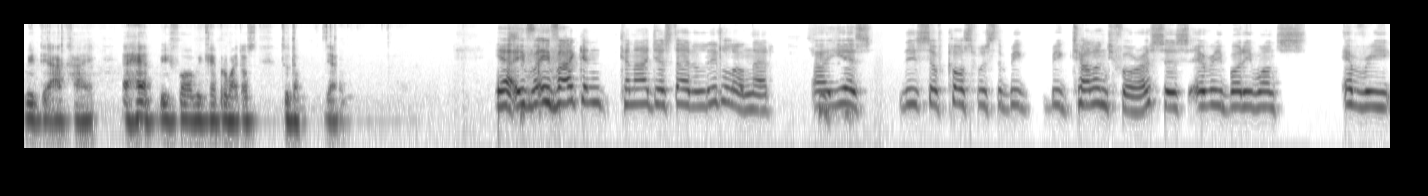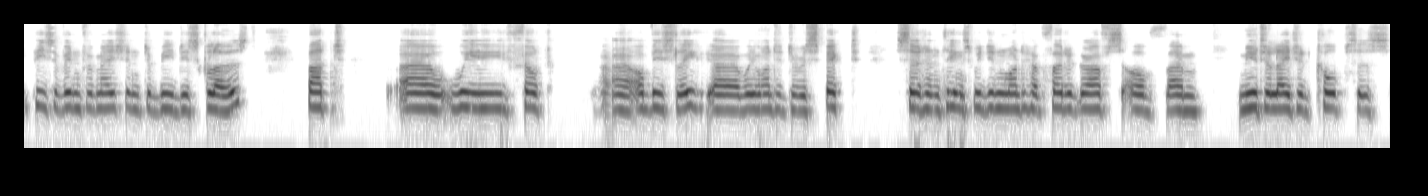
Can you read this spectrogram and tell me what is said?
with the archive ahead before we can provide those to them. Yeah. Yeah, if, if I can, can I just add a little on that? Uh, yes, this of course was the big, big challenge for us as everybody wants every piece of information to be disclosed, but uh, we felt uh, obviously uh, we wanted to respect certain things. We didn't want to have photographs of um, mutilated corpses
